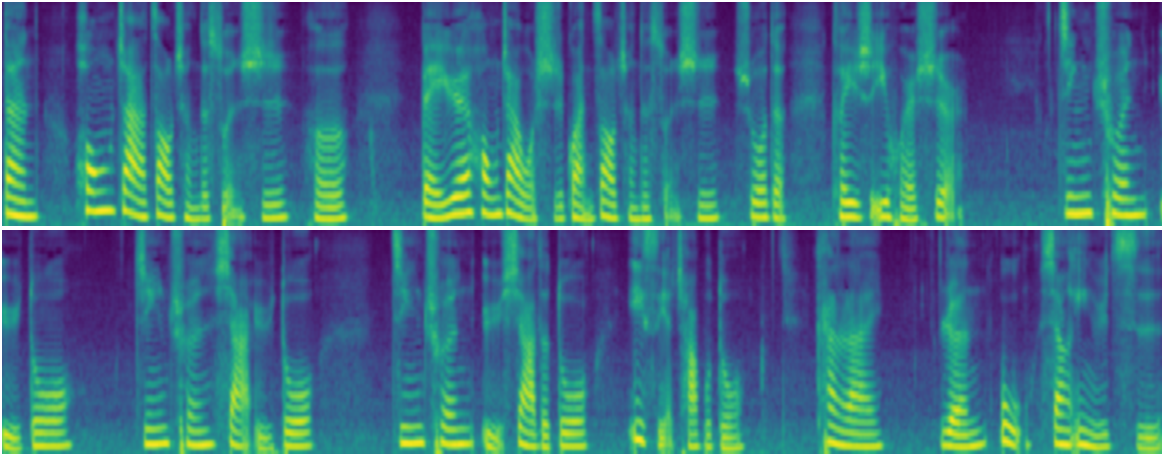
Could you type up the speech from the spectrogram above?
但轰炸造成的损失和北约轰炸我使馆造成的损失说的可以是一回事儿。今春雨多，今春下雨多，今春雨下的多，意思也差不多。看来。人物相应于词，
